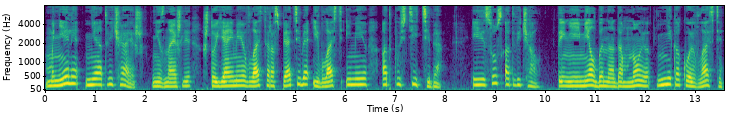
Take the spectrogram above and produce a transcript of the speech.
«Мне ли не отвечаешь? Не знаешь ли, что я имею власть распять тебя и власть имею отпустить тебя?» И Иисус отвечал «Ты не имел бы надо мною никакой власти,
